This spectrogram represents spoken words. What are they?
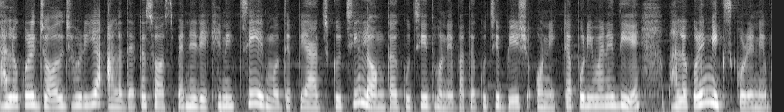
ভালো করে জল ঝরিয়ে আলাদা একটা সসপ্যানে রেখে নিচ্ছি। এর মধ্যে পেঁয়াজ কুচি, লঙ্কা কুচি ধনেপাতা কুচি বেশ অনেকটা পরিমাণে দিয়ে ভালো করে মিক্স করে নেব।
